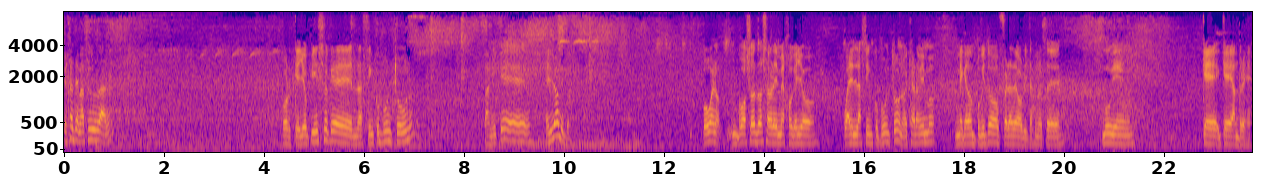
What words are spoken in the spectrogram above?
Fíjate, me hace dudar, ¿eh? Porque yo pienso que la 5.1, para mí que es lógico. Pues bueno, vosotros sabréis mejor que yo cuál es la 5.1. Es que ahora mismo me queda un poquito fuera de órbita. No sé muy bien qué, qué Android es.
